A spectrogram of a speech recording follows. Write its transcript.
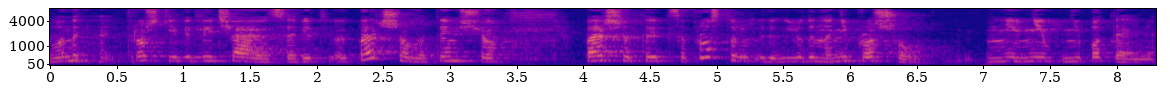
Вони трошки відлічаються від першого, тим, що перший тип це просто людина ні про що, ні, ні, ні по темі.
